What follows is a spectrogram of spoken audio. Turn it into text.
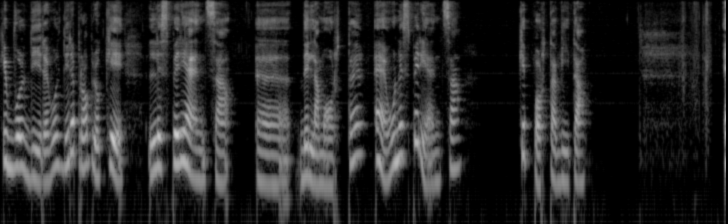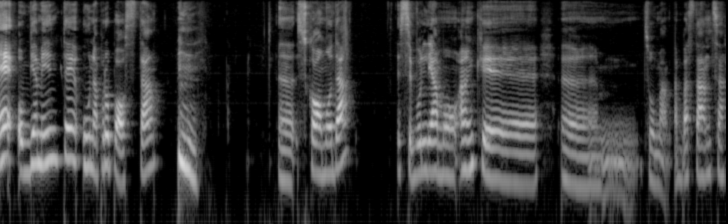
che vuol dire? Vuol dire proprio che l'esperienza eh, della morte è un'esperienza che porta vita. È ovviamente una proposta eh, scomoda, se vogliamo anche, eh, insomma, abbastanza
